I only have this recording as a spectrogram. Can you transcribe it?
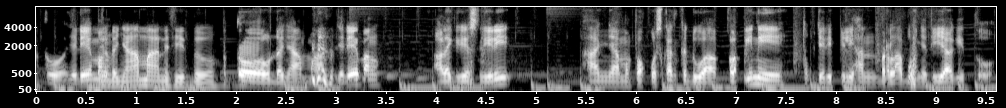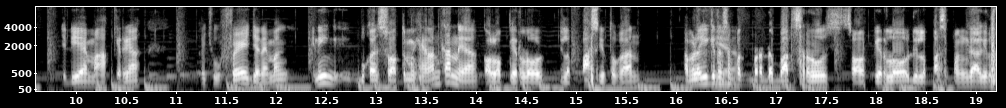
gitu jadi Dia emang udah nyaman di situ. betul udah nyaman jadi emang Allegri sendiri hanya memfokuskan kedua klub ini untuk jadi pilihan berlabuhnya dia gitu jadi emang akhirnya ke Juve dan emang ini bukan sesuatu mengherankan ya kalau Pirlo dilepas gitu kan apalagi kita Iya. sempat berdebat seru soal Pirlo dilepas apa enggak gitu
